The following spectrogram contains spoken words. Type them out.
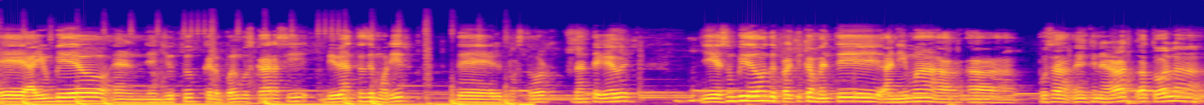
eh, hay un video en, en YouTube que lo pueden buscar así, Vive antes de morir, del pastor Dante Gebel. Y es un video donde prácticamente anima a, a, pues a, en general a, a toda la,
